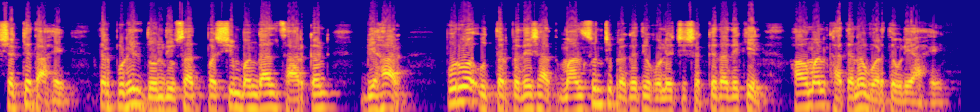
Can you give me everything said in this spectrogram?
शक्यता आहे. तर पुढील दोन दिवसात पश्चिम बंगाल झारखंड बिहार पूर्व उत्तर प्रदेशात मान्सूनची प्रगती होण्याची शक्यता देखील हवामान खात्यानं वर्तवली आहे.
